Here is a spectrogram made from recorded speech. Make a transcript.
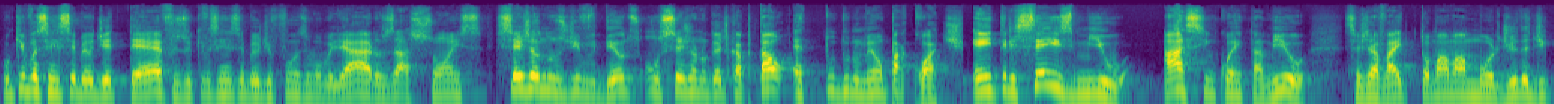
o que você recebeu de ETFs, o que você recebeu de fundos imobiliários, ações, seja nos dividendos ou seja no ganho de capital, é tudo no mesmo pacote. Entre 6 mil a 50 mil, você já vai tomar uma mordida de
